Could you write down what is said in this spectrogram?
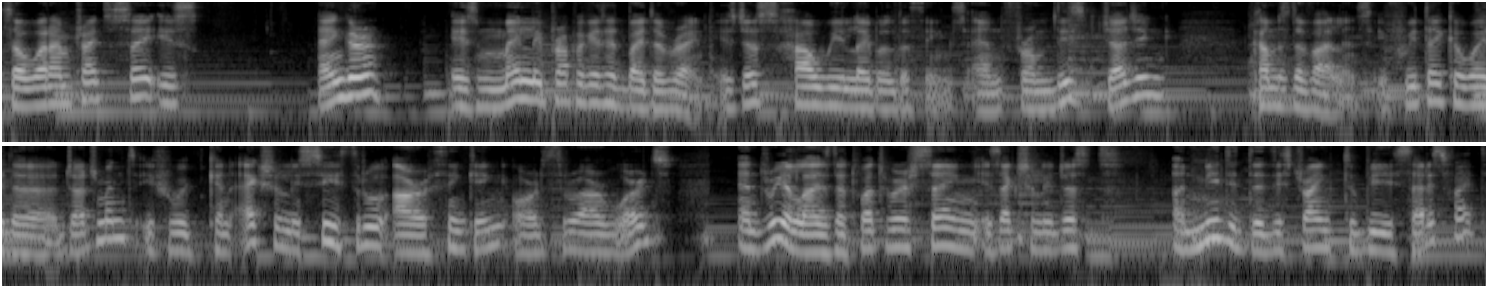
So, what I'm trying to say is anger is mainly propagated by the brain, it's just how we label the things, and from this judging, comes the violence. If we take away the judgment, if we can actually see through our thinking or through our words and realize that what we're saying is actually just a need that is trying to be satisfied,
